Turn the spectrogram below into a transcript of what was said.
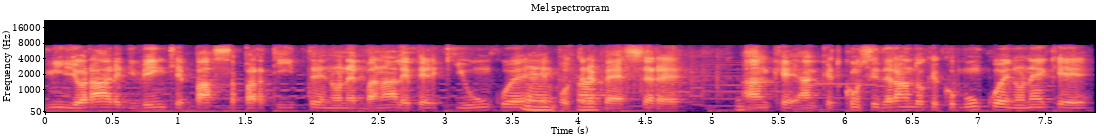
migliorare di 20 e passa partite non è banale per chiunque Eh, e infatti. potrebbe essere anche, anche considerando che comunque non è che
